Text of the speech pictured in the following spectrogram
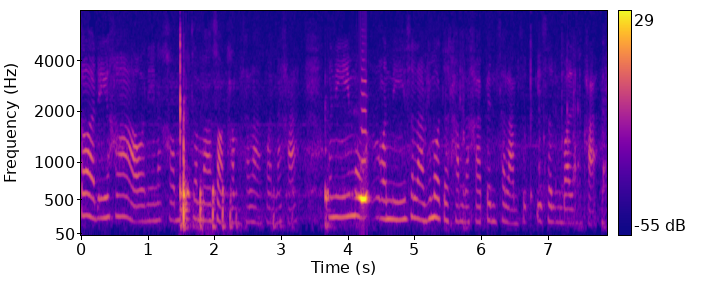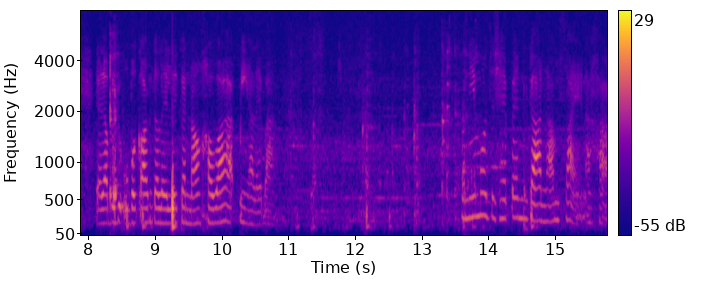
สวัสดีค่ะ วันนี้นะคะโมจะมาสอนทำสลามก่อนนะคะ วันนี้โมวันนี้สลามที่โมจะทำนะคะ เป็นสลามสุดอิสลินบอลแลกค่ะ เดี๋ยวเราไปดูอุปกรณ์กันเลยเลยกันเนาะค่ะว่ามีอะไรบ้าง วันนี้โมจะใช้เป็นการน้ำใสนะคะ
